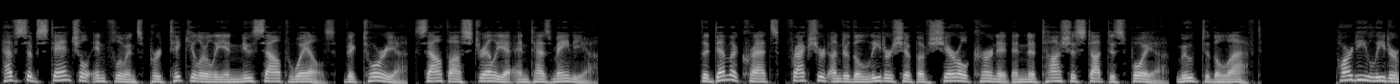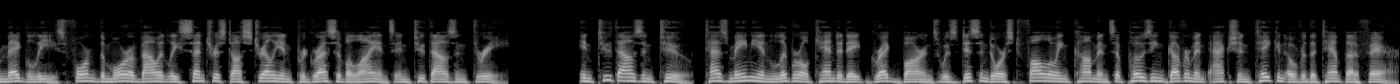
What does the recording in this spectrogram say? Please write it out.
have substantial influence particularly in New South Wales, Victoria, South Australia and Tasmania. The Democrats, fractured under the leadership of Cheryl Kernot and Natasha Stott Despoja, moved to the left. Party leader Meg Lees formed the more avowedly centrist Australian Progressive Alliance in 2003. In 2002, Tasmanian Liberal candidate Greg Barns was disendorsed following comments opposing government action taken over the Tampa affair.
